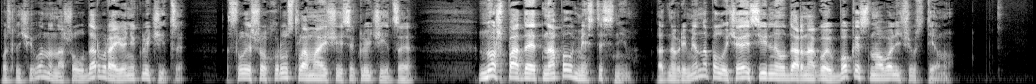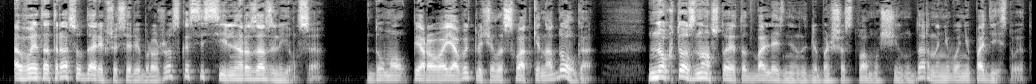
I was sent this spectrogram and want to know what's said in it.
после чего наношу удар в районе ключицы. Слышу хруст ломающейся ключицы. Нож падает на пол вместе с ним. Одновременно получаю сильный удар ногой в бок и снова лечу в стену. В этот раз ударившийся ребро жесткости сильно разозлился. Думал, первого я выключил из схватки надолго. Но кто знал, что этот болезненный для большинства мужчин удар на него не подействует?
